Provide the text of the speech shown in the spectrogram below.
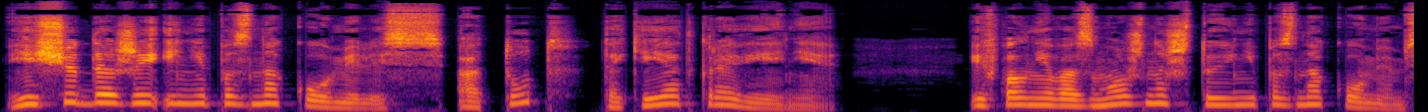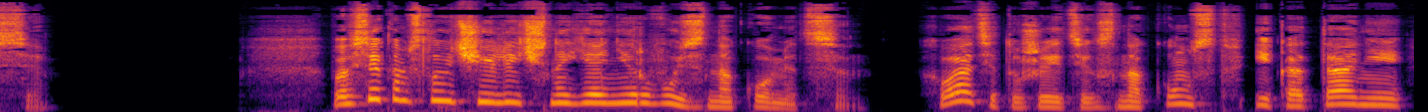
Еще даже и не познакомились, а тут такие откровения. И вполне возможно, что и не познакомимся. Во всяком случае, лично я не рвусь знакомиться. Хватит уже этих знакомств и катаний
